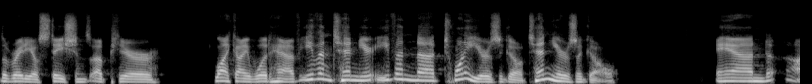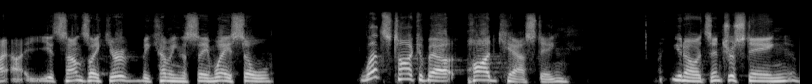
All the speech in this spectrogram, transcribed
the radio stations up here like I would have even 10 year even uh, 20 years ago 10 years ago. And I, I, it sounds like you're becoming the same way. So let's talk about podcasting. You know it's interesting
